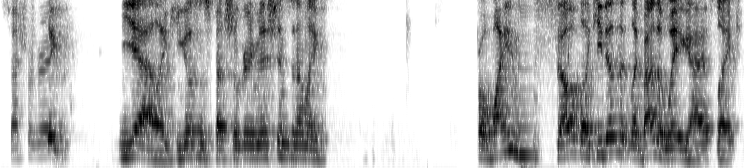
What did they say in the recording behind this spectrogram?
Special grade. Like yeah, like he goes on special grade missions and I'm like Bro, by himself, like he doesn't like by the way, guys, like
